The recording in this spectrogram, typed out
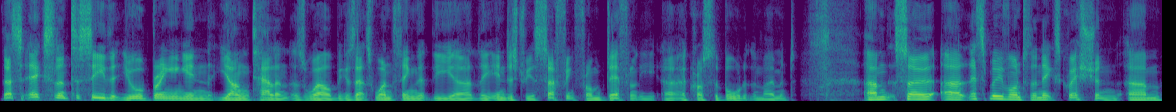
That's excellent to see that you're bringing in young talent as well, because that's one thing that the uh, the industry is suffering from definitely uh, across the board at the moment. Um, so uh, let's move on to the next question. Um,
